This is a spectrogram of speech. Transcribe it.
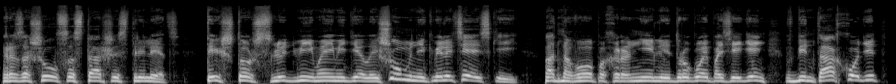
разошелся старший стрелец. Ты что ж с людьми моими делаешь, умник милицейский? Одного похоронили, другой по сей день в бинтах ходит.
